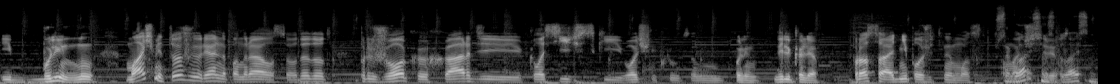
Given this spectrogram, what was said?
И, блин, ну, матч мне тоже реально понравился. Вот этот прыжок Харди классический, очень круто. Блин, великолепно. Просто одни положительные эмоции. Согласен, матче, согласен.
